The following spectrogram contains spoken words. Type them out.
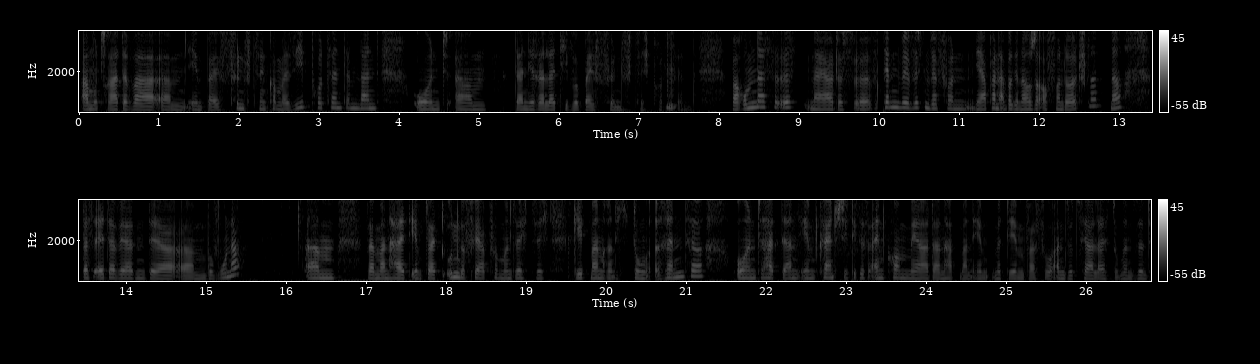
Armutsrate war ähm, eben bei 15,7 Prozent im Land und ähm, dann die relative bei 50 Prozent. Warum das so ist, naja, das äh, kennen wir, wissen wir von Japan, aber genauso auch von Deutschland, ne? das Älterwerden der ähm, Bewohner. Ähm, wenn man halt eben sagt, ungefähr ab 65 geht man Richtung Rente und hat dann eben kein stetiges Einkommen mehr, dann hat man eben mit dem, was so an Sozialleistungen sind,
